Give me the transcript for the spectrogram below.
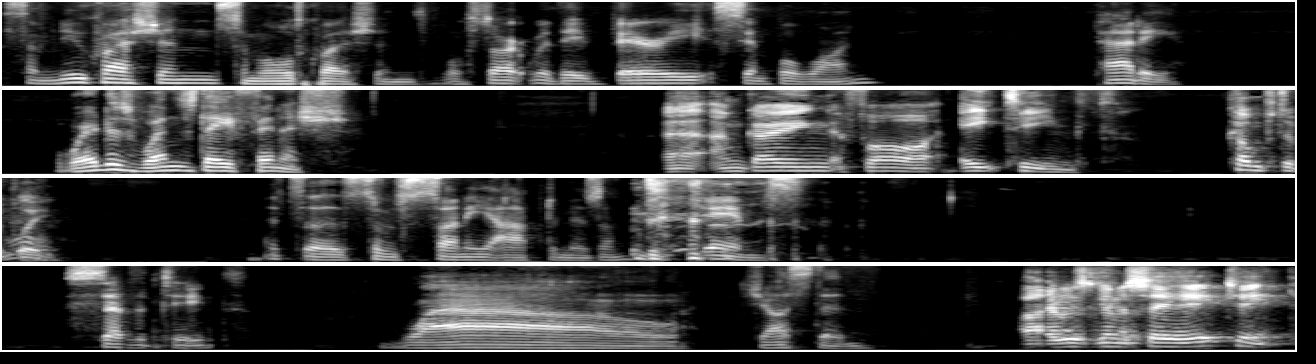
some new questions, some old questions. We'll start with a very simple one. Patty, where does Wednesday finish? Uh, I'm going for 18th, comfortably. Oh, that's a, some sunny optimism. James. 17th. Wow. Justin. I was going to say 18th.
